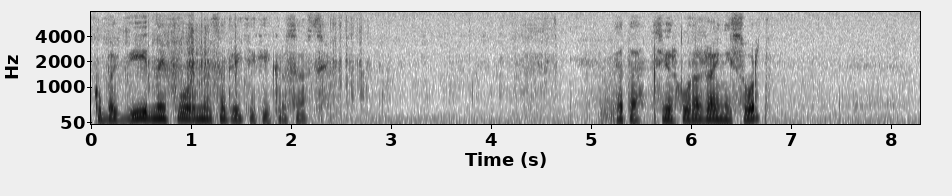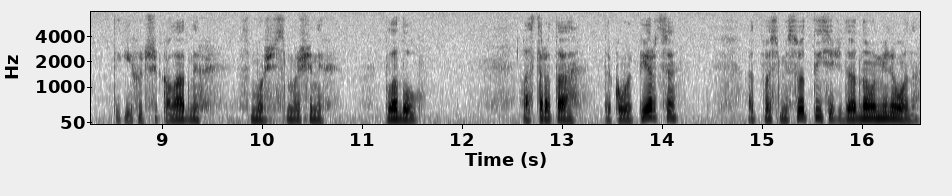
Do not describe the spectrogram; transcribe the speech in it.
кубовидной формы. Смотрите, какие красавцы. Это сверхурожайный сорт таких вот шоколадных сморщенных плодов. Острота такого перца от 800 тысяч до 1 миллиона.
